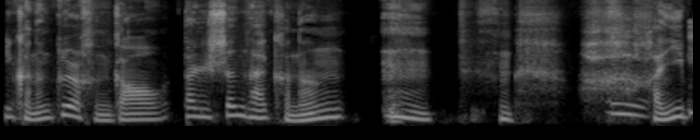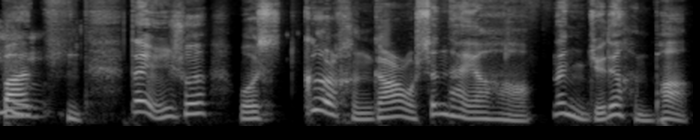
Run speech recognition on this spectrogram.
你可能个儿很高，但是身材可能 很一般。但有人说我个儿很高，我身材也好，那你绝对很胖，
